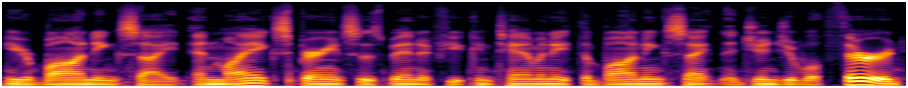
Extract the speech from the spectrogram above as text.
your bonding site. And my experience has been if you contaminate the bonding site in the gingival third,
